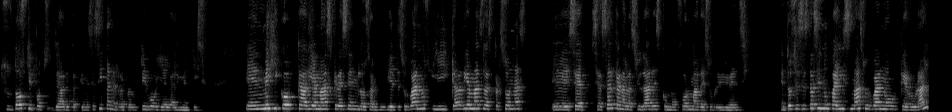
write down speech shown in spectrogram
sus dos tipos de hábitat que necesitan, el reproductivo y el alimenticio. En México cada día más crecen los ambientes urbanos y cada día más las personas eh, se, se, acercan a las ciudades como forma de sobrevivencia. Entonces está siendo un país más urbano que rural,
